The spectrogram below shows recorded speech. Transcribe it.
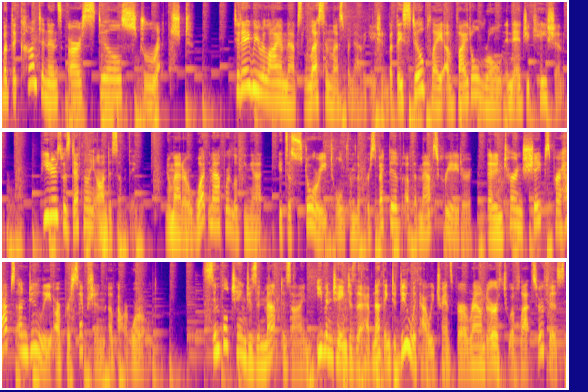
but the continents are still stretched. Today, we rely on maps less and less for navigation, but they still play a vital role in education. Peters was definitely onto something. No matter what map we're looking at, it's a story told from the perspective of the map's creator that in turn shapes perhaps unduly our perception of our world. Simple changes in map design, even changes that have nothing to do with how we transfer a round Earth to a flat surface,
